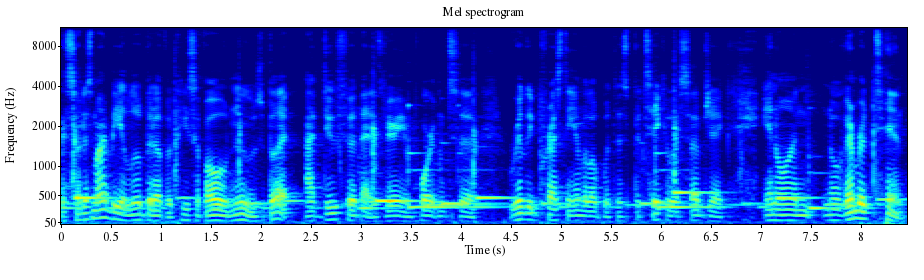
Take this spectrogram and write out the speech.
Alright, so this might be a little bit of a piece of old news, but I do feel that it's very important to really press the envelope with this particular subject. And on November 10th,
